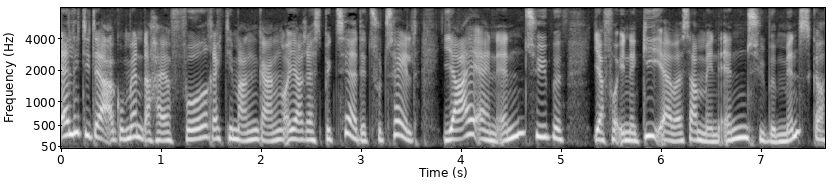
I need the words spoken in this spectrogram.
alle de der argumenter har jeg fået rigtig mange gange, og jeg respekterer det totalt. Jeg er en anden type. Jeg får energi af at være sammen med en anden type mennesker,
